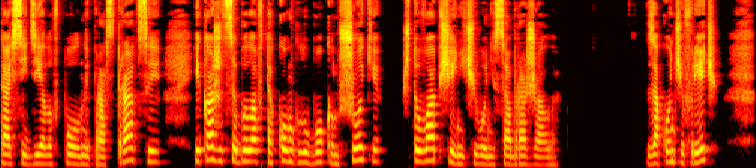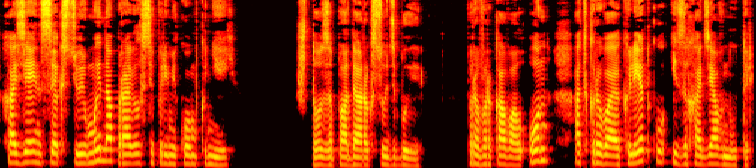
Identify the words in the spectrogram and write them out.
Та сидела в полной прострации и, кажется, была в таком глубоком шоке, что вообще ничего не соображала. Закончив речь, Хозяин секс-тюрьмы направился прямиком к ней. «Что за подарок судьбы?» – проворковал он, открывая клетку и заходя внутрь.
